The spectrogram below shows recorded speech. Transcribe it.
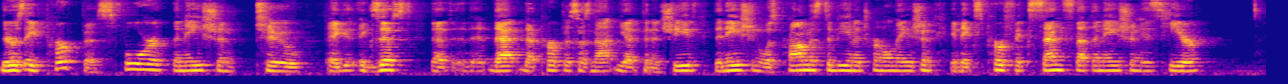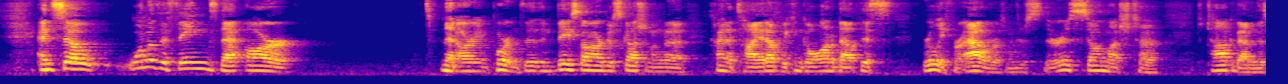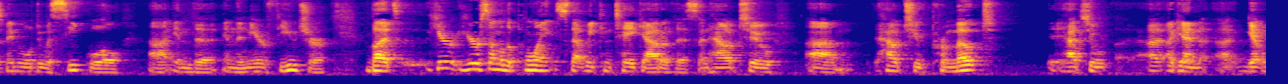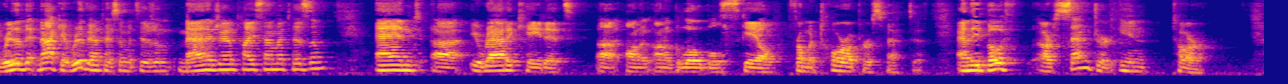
There's a purpose for the nation to exist. That, that that purpose has not yet been achieved. The nation was promised to be an eternal nation. It makes perfect sense that the nation is here. And so one of the things that are that are important, and based on our discussion, I'm going to kind of tie it up. We can go on about this really for hours. I mean, there's there is so much to to talk about in this. Maybe we'll do a sequel uh, in the in the near future. But here here are some of the points that we can take out of this and how to um, how to promote how to uh, again uh, get rid of it not get rid of anti-Semitism manage anti-Semitism and uh, eradicate it uh, on, a, on a global scale from a Torah perspective. And they both are centered in Torah.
